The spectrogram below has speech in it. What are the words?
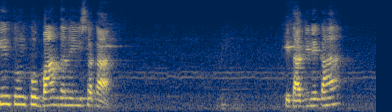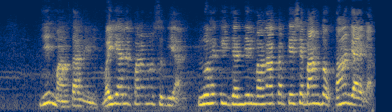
किंतु उनको बाँध नहीं सका। पिताजी ने कहा ये मानता नहीं। भैया ने परामर्श दिया, लोहे की जंजीर मंगा करके इसे बाँध दो, कहा जाएगा?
